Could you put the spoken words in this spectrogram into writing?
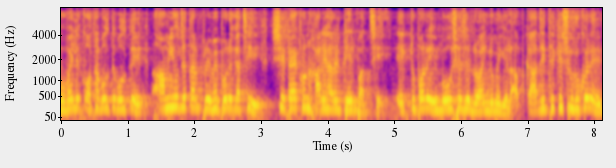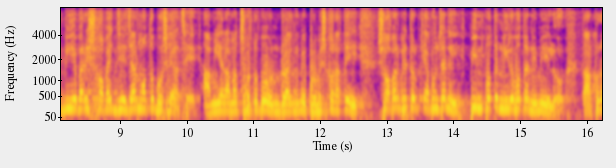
মোবাইলে কথা বলতে বলতে আমিও যে তার প্রেমে পড়ে গেছি, সেটা এখন হারে হারে টের পাচ্ছি। একটু পরেই বউ সেজে ড্রয়িং রুমে গেলাম। কাজী থেকে শুরু করে বিয়ে বাড়ির সবাই যে যার মতো বসে আছে। আমি আর আমার ছোট বোন ড্রয়িং রুমে প্রবেশ করাতেই সবার ভেতর কেমন জানি পিনপতন নীরবতা নেমে এলো। তারপরে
